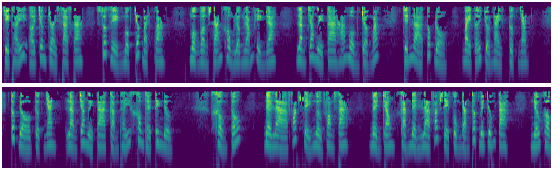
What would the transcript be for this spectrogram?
Chỉ thấy ở chân trời xa xa xuất hiện một chớp bạch quang, một vần sáng không lớn lắm hiện ra, làm cho người ta há mồm trợn mắt, chính là tốc độ bay tới chỗ này cực nhanh. Tốc độ cực nhanh làm cho người ta cảm thấy không thể tin được. Không tốt, Đây là pháp sĩ ngự phong xa, bên trong khẳng định là pháp sĩ cùng đẳng cấp với chúng ta, nếu không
